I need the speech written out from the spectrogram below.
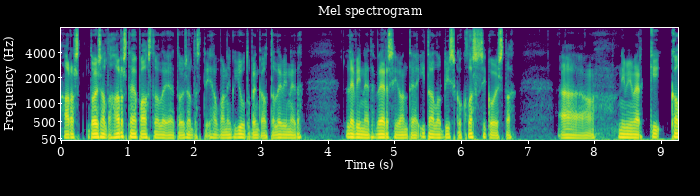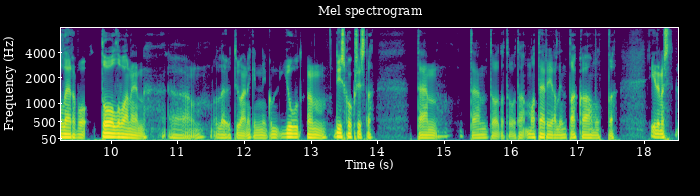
harrast, toisaalta harrastajapalstoilla ja toisaalta sitten ihan vaan niin YouTuben kautta levinneitä, levinneitä versiointeja Italo-disko-klassikoista. Ää, nimimerkki Kalervo Tolvanen ää, löytyy ainakin niin kuin you, äm, diskoksista tämän, tämän tuota, tuota, materiaalin takaa, mutta ilmeisesti,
